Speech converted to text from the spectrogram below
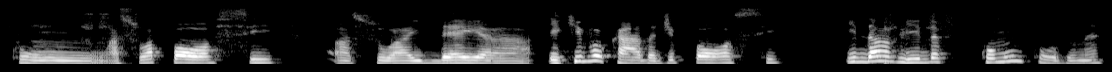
com a sua posse, a sua ideia equivocada de posse e da vida como um todo, né?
